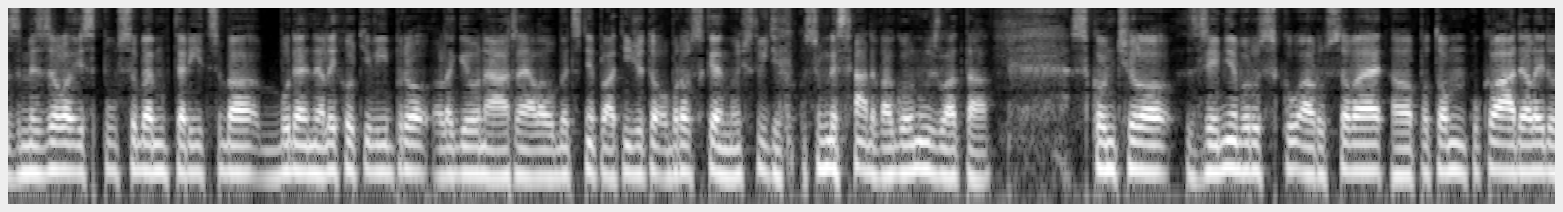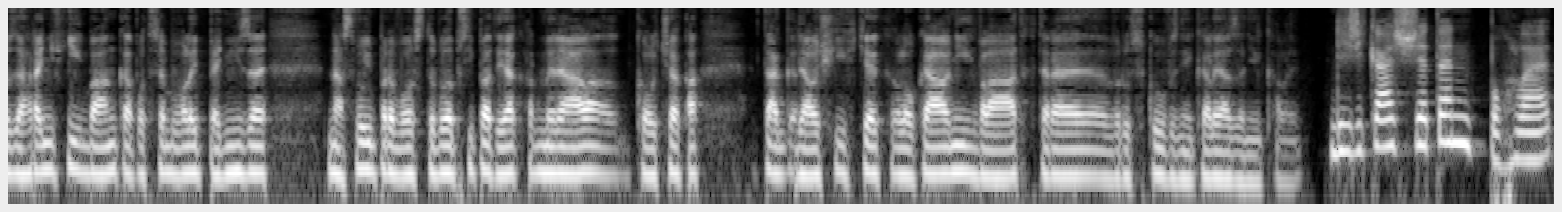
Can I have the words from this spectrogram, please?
zmizelo i způsobem, který třeba bude nelichotivý pro legionáře, ale obecně platí, že to obrovské množství těch 80 vagónů zlata skončilo zřejmě v Rusku a Rusové potom ukládali do zahraničních bank a potřebovali peníze na svůj provoz. To byl případ jak admirála Kolčaka, tak dalších těch lokálních vlád, které v Rusku vznikaly a zanikaly. Když říkáš, že ten pohled,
